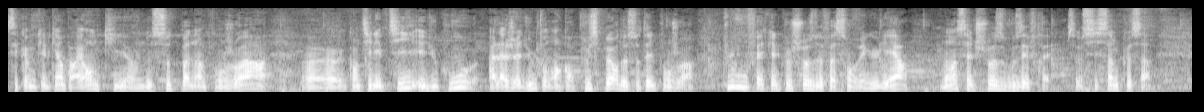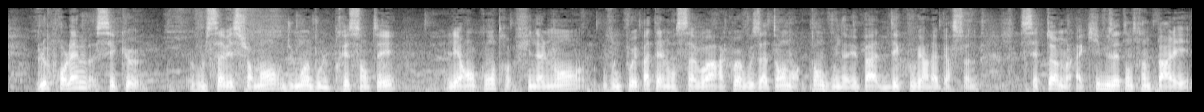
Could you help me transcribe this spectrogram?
C'est comme quelqu'un, par exemple, qui euh, ne saute pas d'un plongeoir euh, quand il est petit, et du coup, à l'âge adulte, on a encore plus peur de sauter le plongeoir. Plus vous faites quelque chose de façon régulière, moins cette chose vous effraie. C'est aussi simple que ça. Le problème, c'est que, vous le savez sûrement, du moins vous le pressentez, les rencontres, finalement, vous ne pouvez pas tellement savoir à quoi vous attendre tant que vous n'avez pas découvert la personne cet homme à qui vous êtes en train de parler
